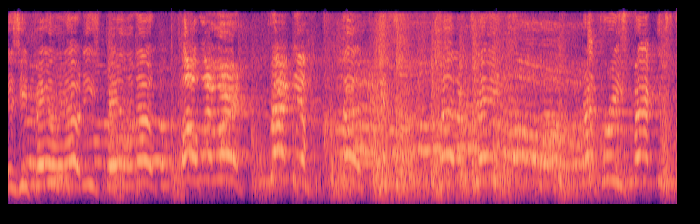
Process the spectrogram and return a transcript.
Is he bailing out? He's bailing out. Oh my word! Drag him! No, it's Tyler James. Referee's back is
